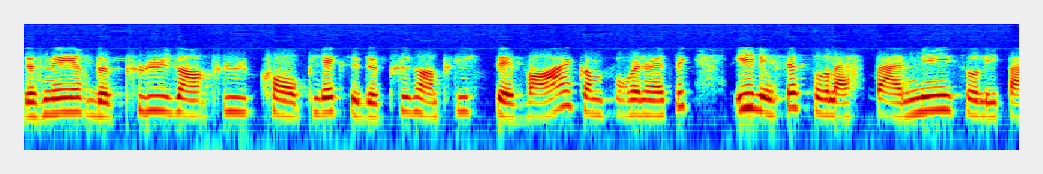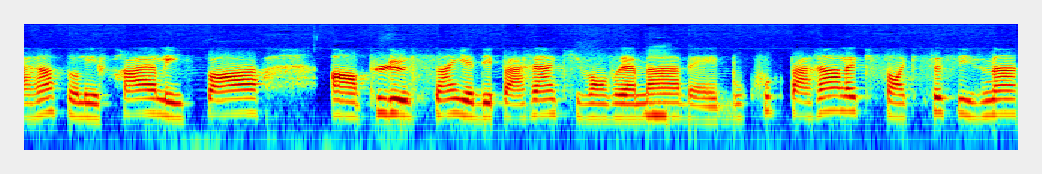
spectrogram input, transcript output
devenir de plus en plus complexe et de plus en plus sévère comme problématique, et l'effet sur la famille, sur les parents, sur les frères, les sœurs, en plus, hein, il y a des parents qui vont vraiment, mm. ben, beaucoup de parents là, qui sont excessivement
